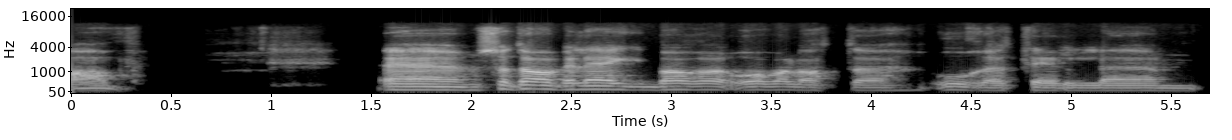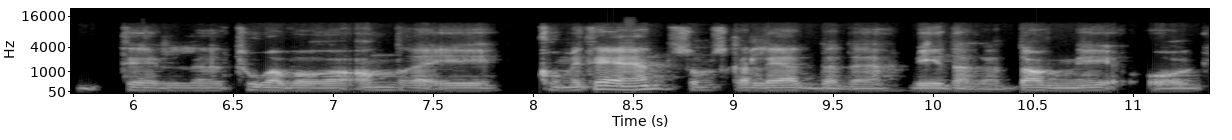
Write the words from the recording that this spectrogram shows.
av. Eh, så da vil jeg bare overlate ordet til, eh, til to av våre andre i komiteen, som skal lede det videre. Dagny og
